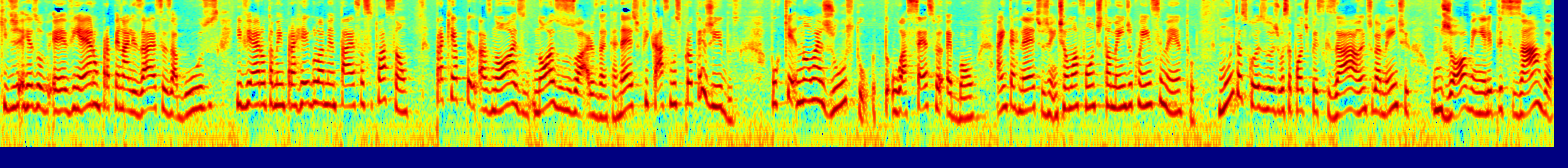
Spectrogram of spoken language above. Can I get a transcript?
que resolve, é, vieram para penalizar esses abusos e vieram também para regulamentar essa situação, para que as nós, nós os usuários da internet, ficássemos protegidos porque não é justo, o acesso é bom. A internet, gente, é uma fonte também de conhecimento. Muitas coisas hoje você pode pesquisar. Antigamente, um jovem ele precisava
